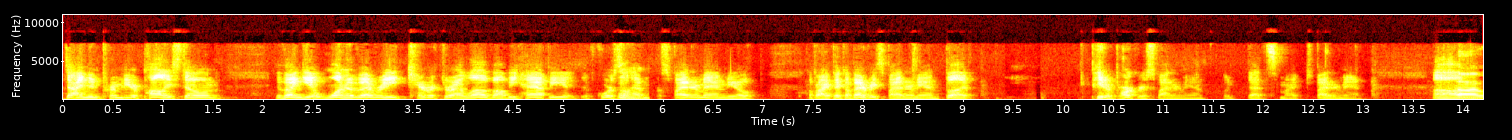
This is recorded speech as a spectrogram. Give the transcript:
Diamond Premier Polystone. If I can get one of every character I love, I'll be happy. Of course, I'll Mhm. have more Spider-Man. You know, I'll probably pick up every Spider-Man, but Peter Parker Spider-Man, like that's my Spider-Man. Um, Uh,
